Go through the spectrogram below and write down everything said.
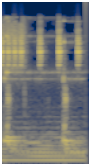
Música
